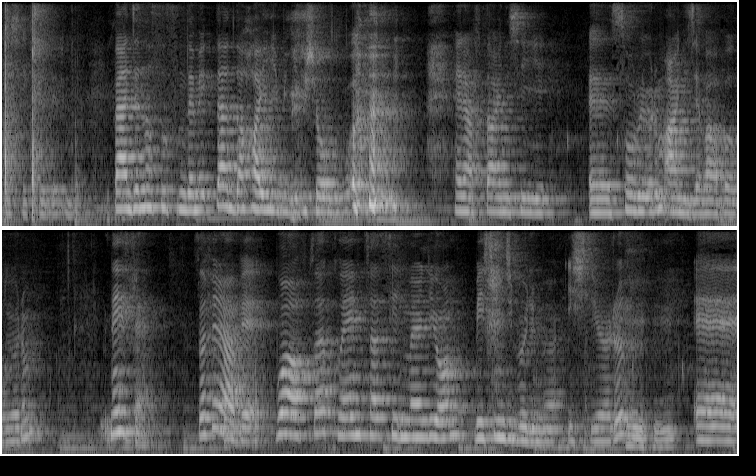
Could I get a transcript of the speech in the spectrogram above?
Teşekkür ederim. Bence nasılsın demekten daha iyi bir giriş oldu bu. Her hafta aynı şeyi e, soruyorum, aynı cevabı alıyorum. Neyse, Zafer abi bu hafta Quenta Silmarillion 5. bölümü işliyoruz. E,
